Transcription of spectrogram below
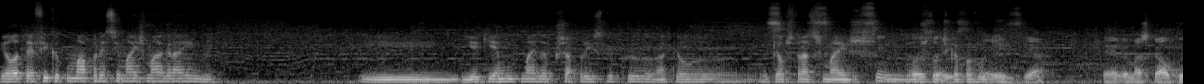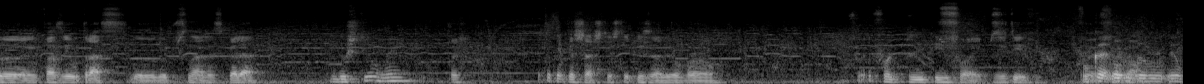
ele até fica com uma aparência mais magra ainda. E, e aqui é muito mais a puxar para isso do que aquele, aqueles traços mais. Sim, eles todos é é isso, yeah. Tem a ver mais com a altura em que fazia o traço do, do personagem, se calhar. Do estilo mesmo. Pois. Então, o que é que achaste deste episódio overall? Foi, foi positivo. Foi positivo. O Foi, que foi eu, eu-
